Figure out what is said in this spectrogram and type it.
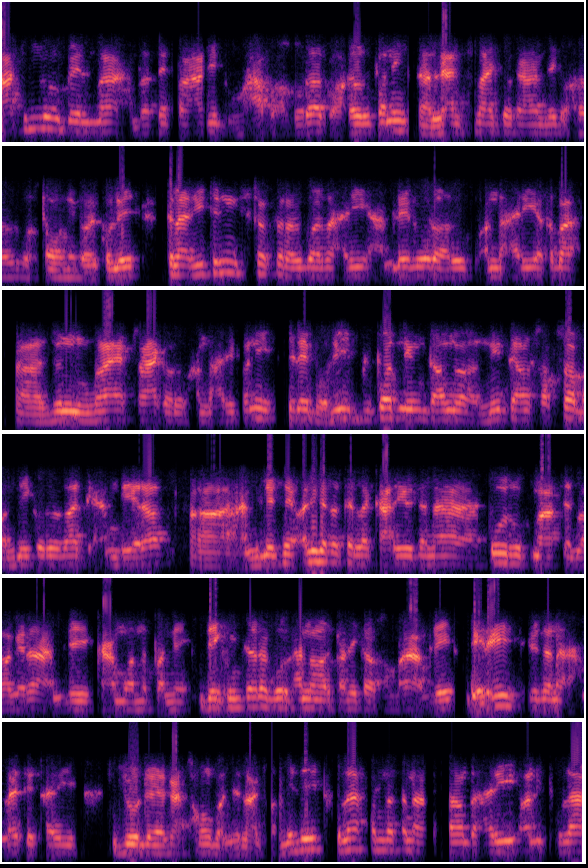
माथिल्लो बेलमा हाम्रा चाहिँ पहाडी भुवा भएको र घरहरू पनि ल्यान्डस्लाइडको कारणले घरहरू हुने भएकोले त्यसलाई रिटर्निङ स्ट्रक्चरहरू गर्दाखेरि हामीले रोडहरू खन्दाखेरि अथवा जुन नयाँ ट्र्याकहरू खन्दाखेरि पनि त्यसले भोलि विपद निम्ताउन निम्ताउन सक्छ भन्ने कुरोलाई ध्यान दिएर हामीले चाहिँ अलिकति त्यसलाई कार्ययोजनाको रूपमा चाहिँ लगेर हामीले काम गर्नुपर्ने देखिन्छ र गोर्खा नगरपालिकाहरूमा हामीले धेरै योजनाहरूलाई त्यसरी जोडेका छौँ भन्ने लाग्छ। हामीले ठुला संरचना बनाउँदाखेरि अलिक ठुला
